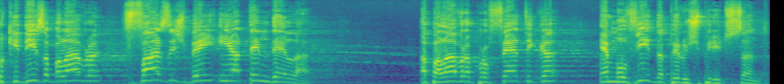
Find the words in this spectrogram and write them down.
porque diz a palavra: fazes bem em atendê-la. A palavra profética é movida pelo Espírito Santo.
